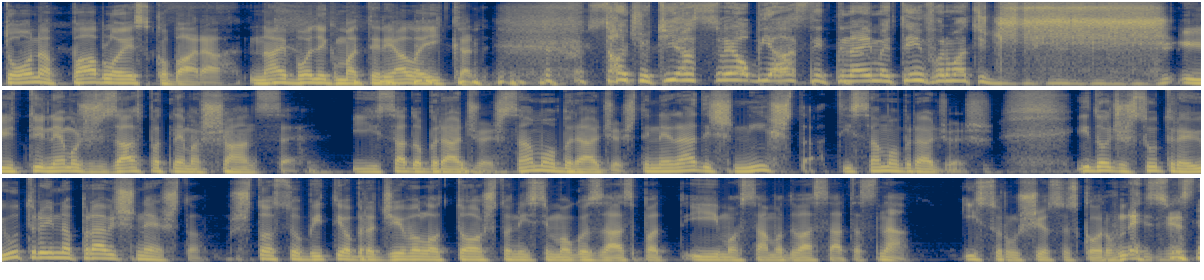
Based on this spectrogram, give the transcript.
tona Pablo Escobara, najboljeg materijala ikad. Sad ću ti ja sve objasniti, naime te informacije i ti ne možeš zaspat, nema šanse. I sad obrađuješ, samo obrađuješ. Ti ne radiš ništa, ti samo obrađuješ. I dođeš sutra ujutro i napraviš nešto. Što se u biti obrađivalo to što nisi mogao zaspat i imao samo dva sata sna. I srušio se skoro u nesvijest.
